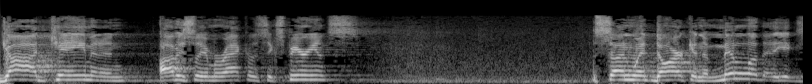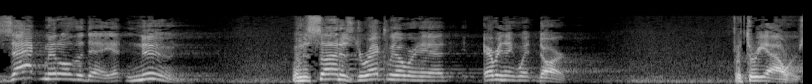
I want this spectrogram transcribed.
God came in an obviously a miraculous experience. The sun went dark in the middle of the, the exact middle of the day at noon. When the sun is directly overhead, everything went dark for three hours.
